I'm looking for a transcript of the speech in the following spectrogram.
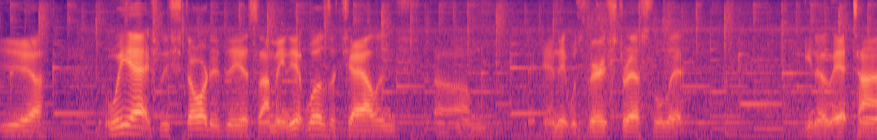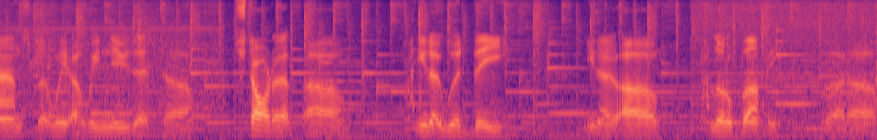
Yeah, we actually started this. I mean, it was a challenge, um, and it was very stressful at, you know, at times. But we uh, we knew that uh, startup, uh, you know, would be, you know, uh, a little bumpy. But uh,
